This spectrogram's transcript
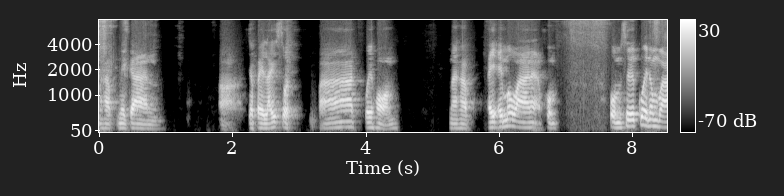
นะครับ ในการจะไปไลฟ์สดปาดกล้วยหอมนะครับ ไอไอเมื่อวานเนี่ยผม ผมซื้อกล้วยน้ำว้า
